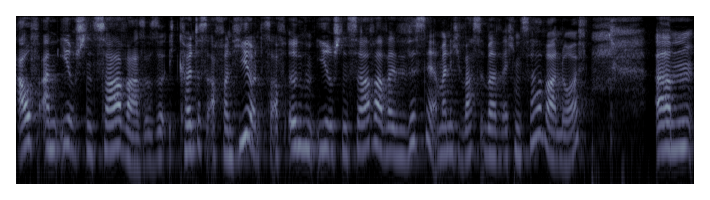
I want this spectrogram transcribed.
auf einem irischen Server, also ich könnte es auch von hier und es auf irgendeinem irischen Server, weil wir wissen ja immer nicht, was über welchen Server läuft. Ähm,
